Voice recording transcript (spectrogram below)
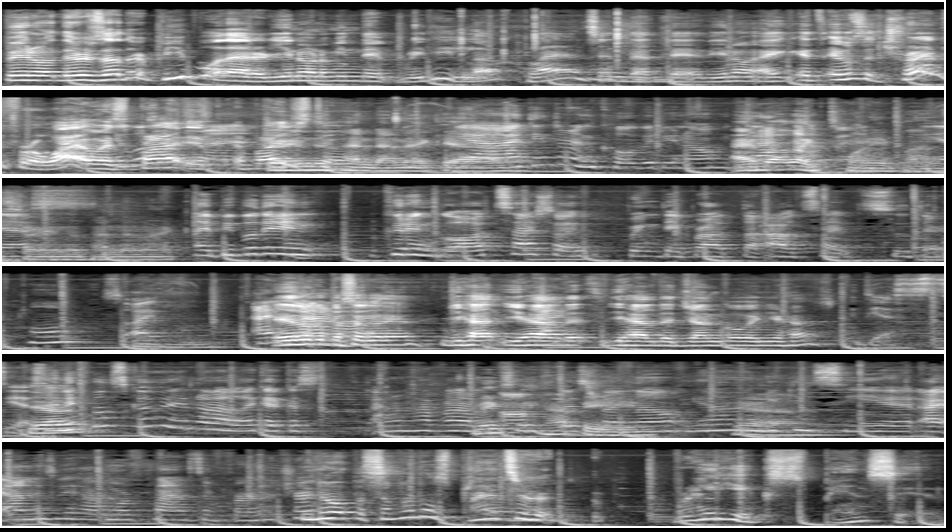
Pero there's other people that are, you know what I mean, they really love plants and that, they, you know, like, it, it was a trend for a while. It's It was probably, it, trend. probably During the pandemic, Yeah, yeah. I think during COVID, you know. I that bought like happened. 20 plants Yes. during the pandemic. Like people didn't couldn't go outside, so I think they brought the outside to their home. So I, I ¿Es lo que I pasó con ella? You have, you have the, you have the jungle in your house? Yes, yes, Yeah. and it feels good. You know, I like it because I don't have an Makes me office happy. right now. Yeah, Yeah. you can see it. I honestly have more plants than furniture. You know, but some of those plants are really expensive.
